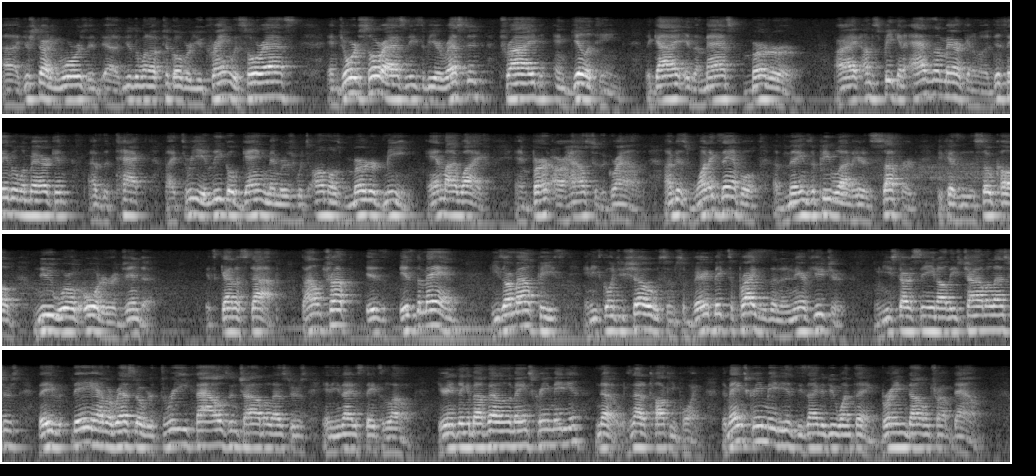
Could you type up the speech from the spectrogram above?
Uh, you're starting wars. Uh, you're the one that took over Ukraine with Soros. And George Soros needs to be arrested, tried, and guillotined. The guy is a mass murderer. All right, I'm speaking as an American. I'm a disabled American. I was attacked by three illegal gang members, which almost murdered me and my wife and burnt our house to the ground. I'm just one example of millions of people out here that suffered because of the so-called New World Order agenda. It's got to stop. Donald Trump is is the man. He's our mouthpiece, and he's going to show some some very big surprises in the near future. When you start seeing all these child molesters, they they have arrested over 3,000 child molesters in the United States alone. Hear anything about that on the mainstream media? No, it's not a talking point. The mainstream media is designed to do one thing bring Donald Trump down.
